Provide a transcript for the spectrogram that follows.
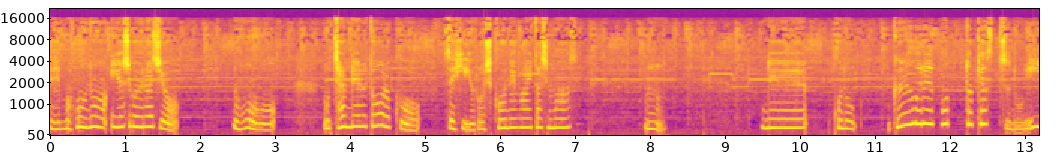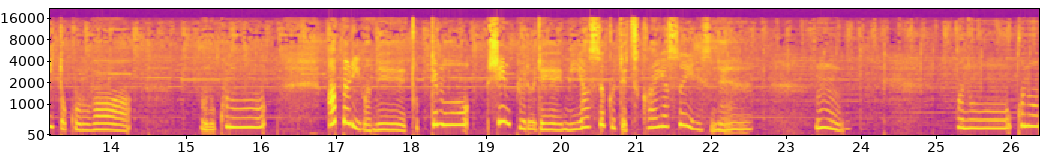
えー魔法の癒し声ラジオの方を、のチャンネル登録をぜひよろしくお願いいたします。うん。で、この Google Podcast のいいところは、あの、このアプリがね、とってもシンプルで見やすくて使いやすいですね。うん。あのーこの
